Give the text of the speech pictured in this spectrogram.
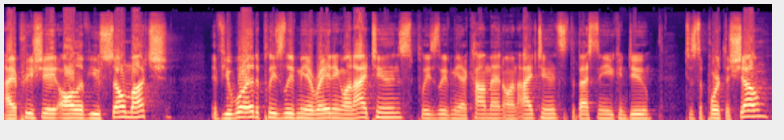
I appreciate all of you so much. If you would, please leave me a rating on iTunes. Please leave me a comment on iTunes. It's the best thing you can do to support the show.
